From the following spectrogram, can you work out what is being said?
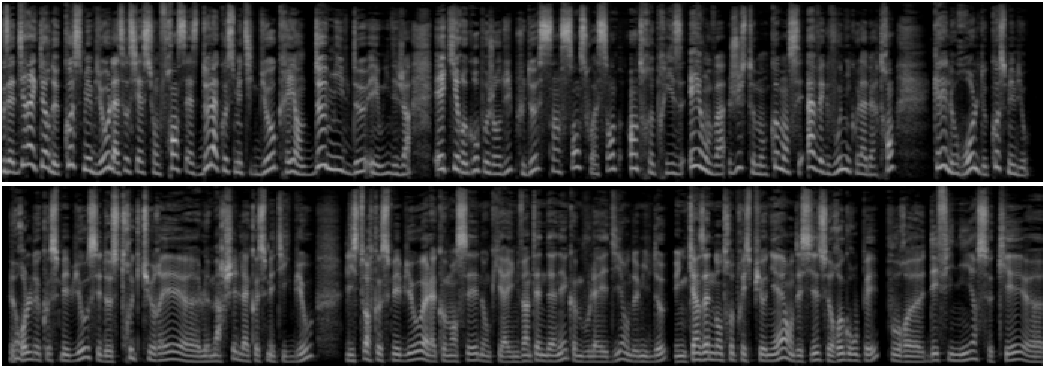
Vous êtes directeur de Cosmebio, l'association française de la cosmétique bio, créée en 2002, et oui déjà, et qui regroupe aujourd'hui plus de 560 entreprises. Et on va justement commencer avec vous, Nicolas Bertrand. Quel est le rôle de Cosmebio le rôle de Cosme Bio, c'est de structurer euh, le marché de la cosmétique bio. L'histoire Cosme Bio, elle a commencé donc il y a une vingtaine d'années, comme vous l'avez dit, en 2002. Une quinzaine d'entreprises pionnières ont décidé de se regrouper pour euh, définir ce qu'est euh,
